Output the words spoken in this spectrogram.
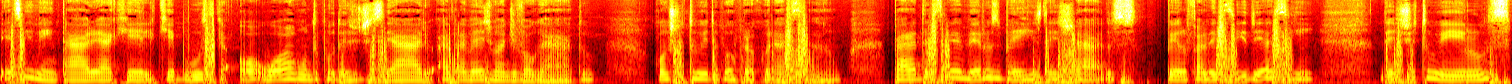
esse inventário é aquele que busca o órgão do Poder Judiciário através de um advogado, constituído por procuração, para descrever os bens deixados pelo falecido e assim destituí-los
